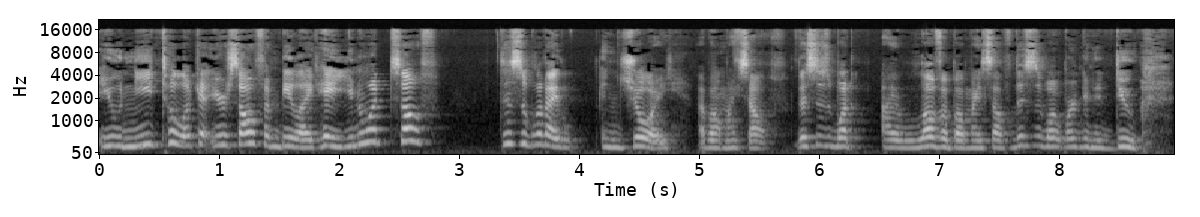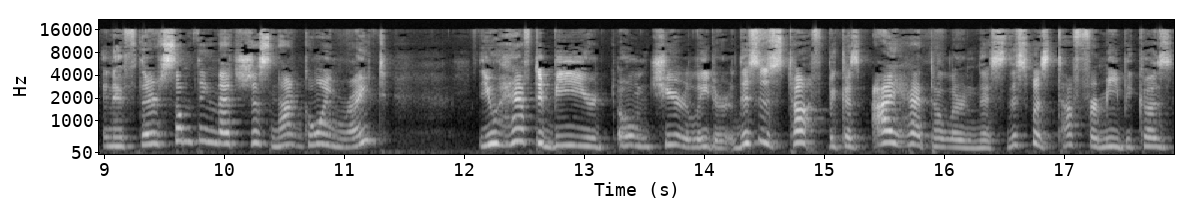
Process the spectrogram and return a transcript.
you need to look at yourself and be like, hey, you know what, self? This is what I enjoy about myself. This is what I love about myself. This is what we're going to do. And if there's something that's just not going right, you have to be your own cheerleader. This is tough because I had to learn this. This was tough for me because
